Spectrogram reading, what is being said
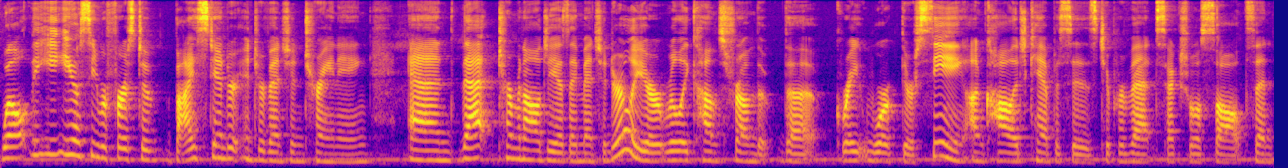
Well, the EEOC refers to bystander intervention training And that terminology, as I mentioned earlier, really comes from the, the great work they're seeing on college campuses to prevent sexual assaults. And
